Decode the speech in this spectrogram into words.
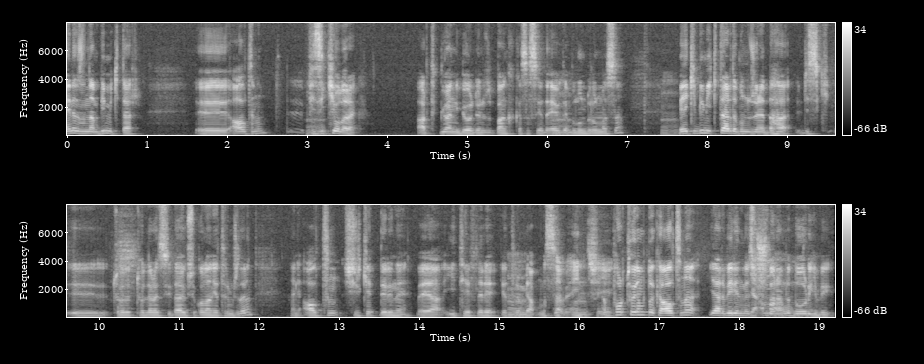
en azından bir miktar e, altının fiziki olarak artık güvenli gördüğünüz banka kasası ya da evde hı. bulundurulması. Hı hı. Belki bir miktar da bunun üzerine daha risk e, tö- toleransı daha yüksek olan yatırımcıların hani altın şirketlerine veya ETF'lere yatırım Hı. yapması. Tabii en şeyi Yani portföyde mutlaka altına yer verilmesi Ya şu ama dönemde o- doğru gibi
